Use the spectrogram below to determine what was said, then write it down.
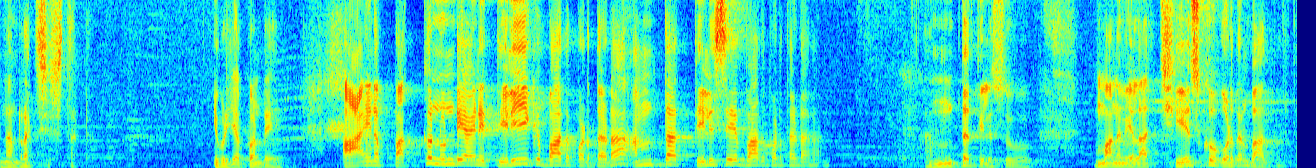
నన్ను రక్షిస్తాడు. ఇప్పుడు చెప్పండి ఆయన పక్క నుండి ఆయన తెలియక బాధపడతాడా? అంతా తెలిసే బాధపడతాడా? అంత తెలుసు. మనం ఇలా చేసుకోకూడదని బాధపడతాడు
